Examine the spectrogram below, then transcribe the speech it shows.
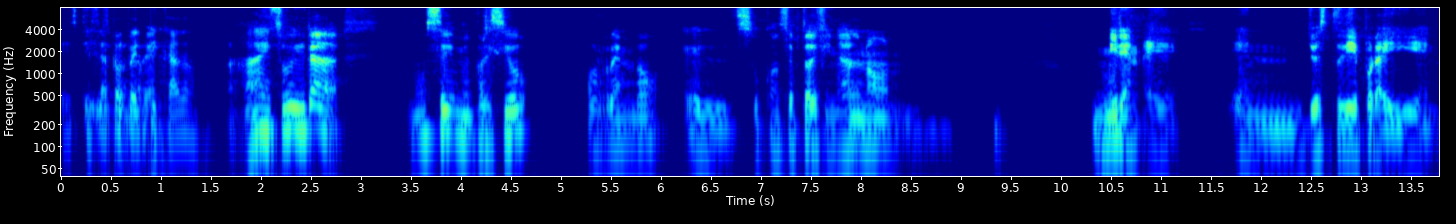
Este, es papel picado. Ajá, eso era, no sé, me pareció horrendo el, su concepto de final, ¿no? Miren, eh, en, yo estudié por ahí en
